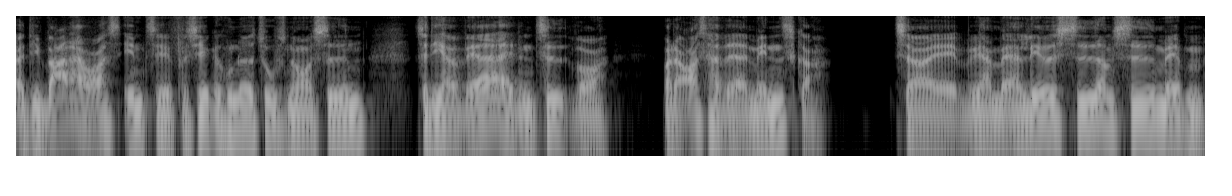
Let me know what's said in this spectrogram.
og de var der jo også indtil for cirka 100.000 år siden, så de har været der i den tid, hvor, hvor der også har været mennesker. Så øh, vi har, har levet side om side med dem.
